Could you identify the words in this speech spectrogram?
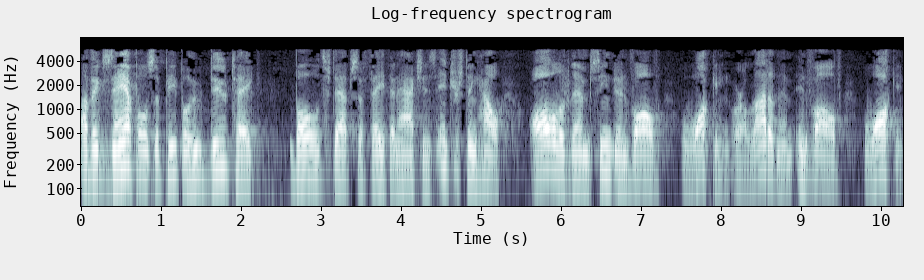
of examples of people who do take bold steps of faith and action. It's interesting how all of them seem to involve walking, or a lot of them involve walking.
